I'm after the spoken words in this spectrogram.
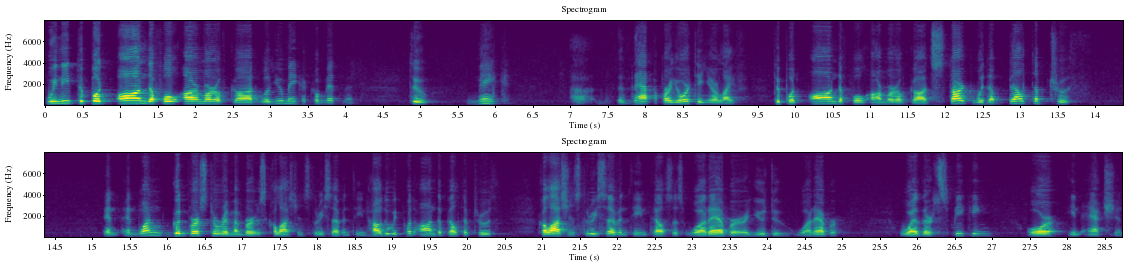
We need to put on the full armor of God. Will you make a commitment to make uh, that a priority in your life? to put on the full armor of God. Start with a belt of truth. And, and one good verse to remember is Colossians 3.17. How do we put on the belt of truth? Colossians 3.17 tells us, whatever you do, whatever, whether speaking or in action,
